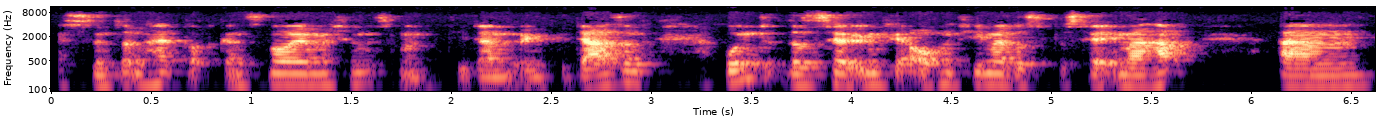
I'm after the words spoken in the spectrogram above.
Es sind dann halt doch ganz neue Mechanismen, die dann irgendwie da sind. Und das ist ja irgendwie auch ein Thema, das ich bisher immer habe. Ähm,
